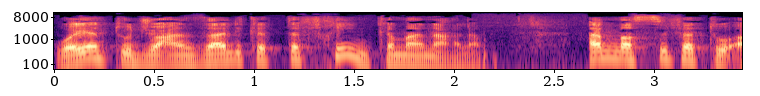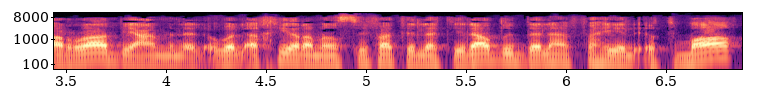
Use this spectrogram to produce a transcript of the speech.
وينتج عن ذلك التفخيم كما نعلم. أما الصفة الرابعة من ال- والأخيرة من الصفات التي لا ضد لها فهي الإطباق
